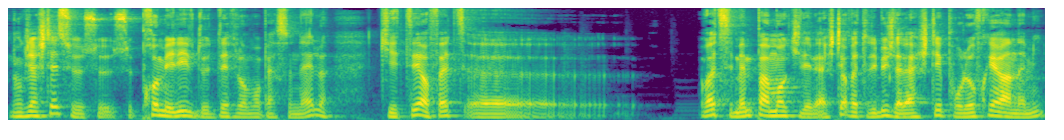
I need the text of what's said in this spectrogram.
Donc j'ai acheté ce, premier livre de développement personnel, qui était en fait... en fait, c'est même pas moi qui l'avais acheté. En fait, au début, je l'avais acheté pour l'offrir à un ami.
